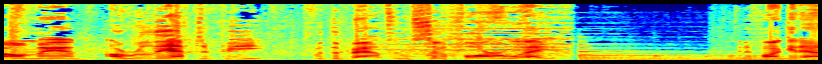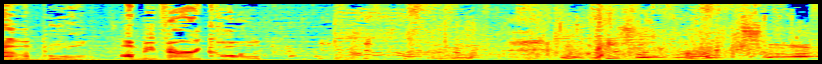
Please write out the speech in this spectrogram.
Oh man, I really have to pee, with the bathroom so far away. And if I get out of the pool, I'll be very cold. Focus over hook shot.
